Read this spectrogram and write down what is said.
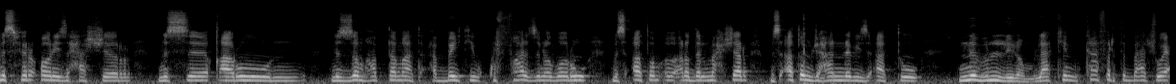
ምስ ፍርዖን እዩ ዝሓሽር ምስ ቃሩን ምስዞም ሃብተማት ዓበይቲ ኩፋር ዝነበሩ ምስኣቶም ኣብ ኣርድ ልማሕሸር ምስኣቶም ጀሃነብ እዩ ዝኣቱ ንብል ኢሎም ላኪን ካፍር ትበሃል ሽወይ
